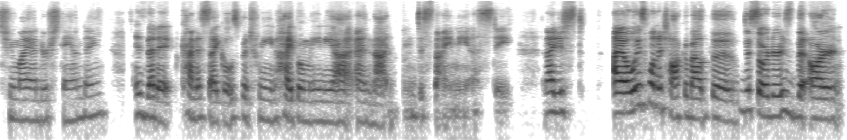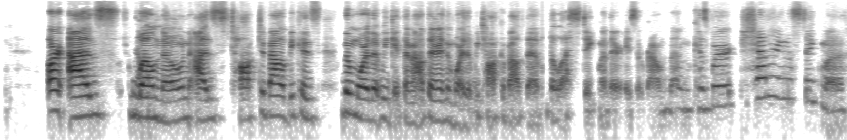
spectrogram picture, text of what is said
to my understanding is that it kind of cycles between hypomania and that dysthymia state. And I just I always want to talk about the disorders that aren't aren't as no. well known as talked about because the more that we get them out there and the more that we talk about them, the less stigma there is around them because we're shattering the stigma.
